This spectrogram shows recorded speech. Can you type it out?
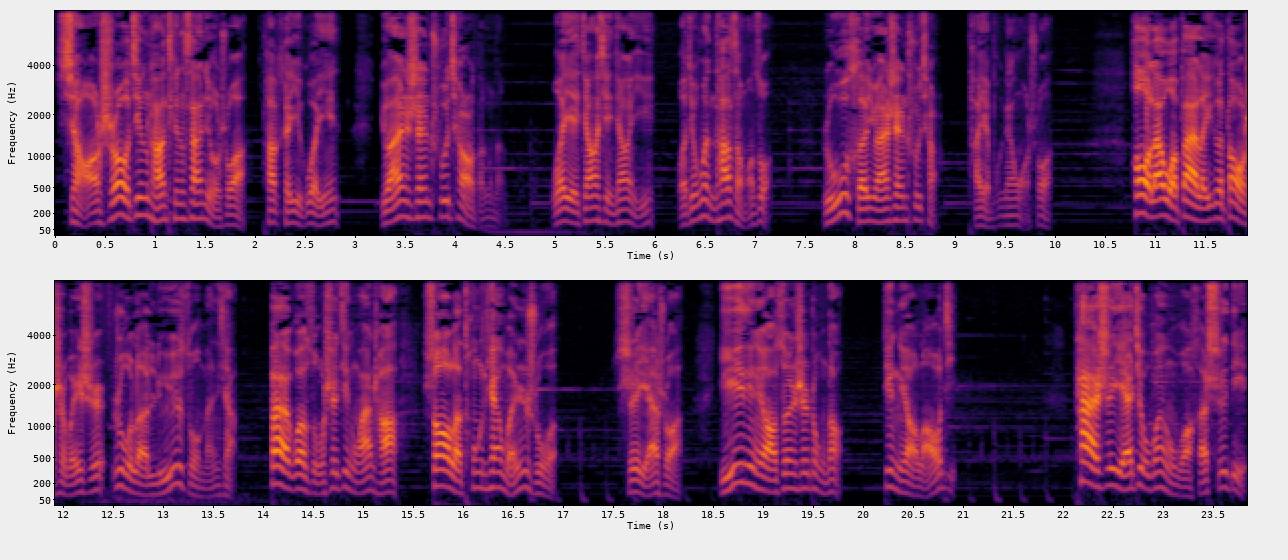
小时候经常听三舅说，他可以过阴、元神出窍等等，我也将信将疑。我就问他怎么做，如何元神出窍。他也不跟我说。后来我拜了一个道士为师，入了吕祖门下，拜过祖师，敬完茶，烧了通天文书。师爷说一定要尊师重道，定要牢记。太师爷就问我和师弟：“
